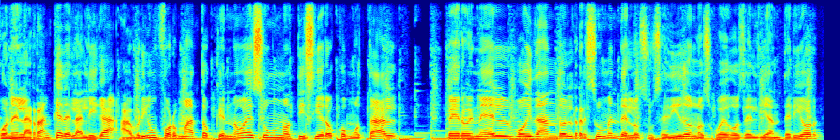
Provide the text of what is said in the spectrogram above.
Con el arranque de la liga abrí un formato que no es un noticiero como tal, pero en él voy dando el resumen de lo sucedido en los juegos del día anterior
